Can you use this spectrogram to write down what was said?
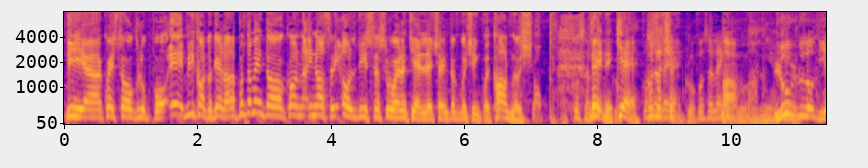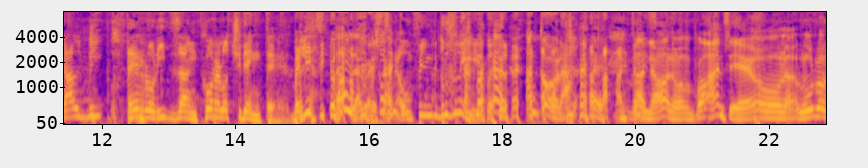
di eh, questo gruppo. E vi ricordo che era l'appuntamento con i nostri oldies su RTL 1025, Corner Shop. Cosa Bene, leggo? chi è? Cosa, c'è? leggo? Cosa leggo? Mamma mia. L'urlo di Albi terrorizza ancora l'Occidente. Bellissimo. Bella questa. Cos'era? Anco- Un film di Bruce Lee? Ancora? Ma no, no, anzi è un, un urlo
